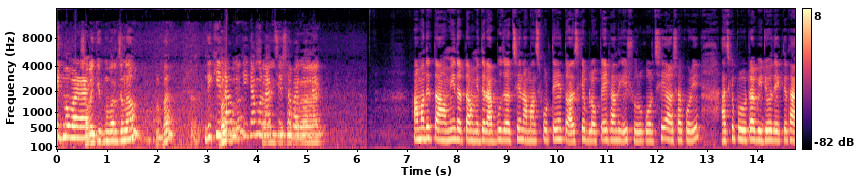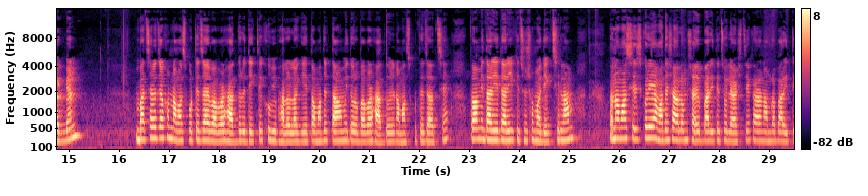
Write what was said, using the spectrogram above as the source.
ঈদ মুবারক। সবাইকে ঈদ মুবারক জানাও। আব্বা। দেখি তাহমিদ কি কেমন লাগছে? সবাই বলেন। আমাদের তাহমিদ আর তাহমিদের আব্বু যাচ্ছে নামাজ পড়তে তো আজকের ব্লগটা এখান থেকে শুরু করছি আশা করি। আজকে পুরোটা ভিডিও দেখতে থাকবেন। বাচ্চারা যখন নামাজ পড়তে যায় বাবার হাত ধরে দেখতে খুবই ভালো লাগে। তো আমাদের তাহমিদ ওর বাবার হাত ধরে নামাজ পড়তে যাচ্ছে। তো আমি দাঁড়িয়ে দাঁড়িয়ে কিছু সময় দেখছিলাম। তো নামাজ শেষ করে আমাদের শাহ আলম সাহেব বাড়িতে চলে আসছে, কারণ আমরা বাড়িতে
